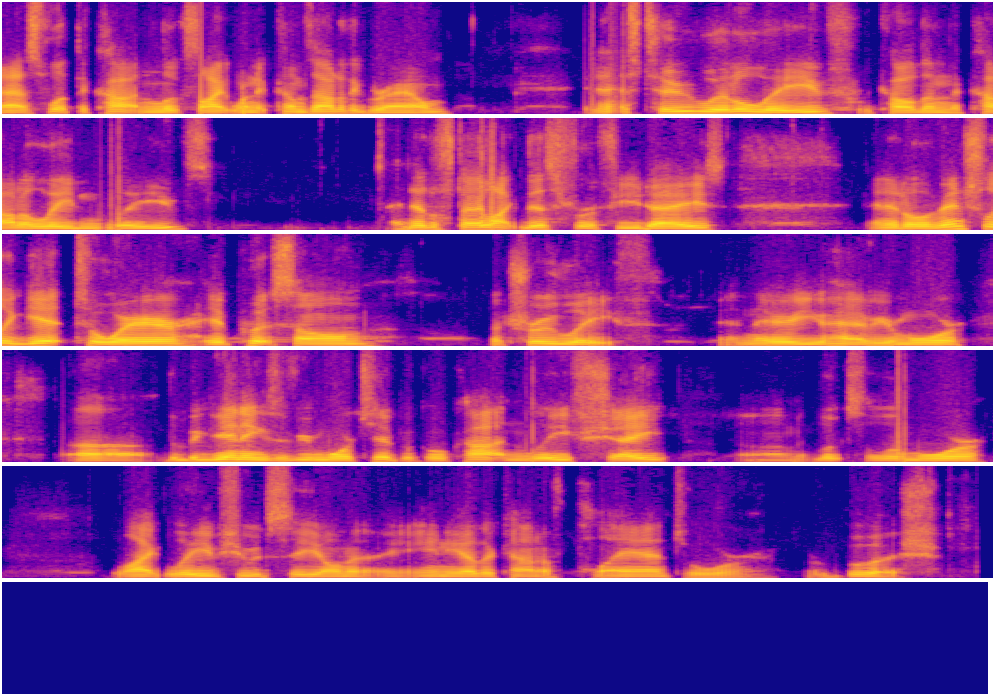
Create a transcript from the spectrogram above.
That's what the cotton looks like when it comes out of the ground. It has two little leaves. We call them the cotyledon leaves. And it'll stay like this for a few days. And it'll eventually get to where it puts on a true leaf. And there you have your more, uh, the beginnings of your more typical cotton leaf shape. Um, it looks a little more like leaves you would see on a, any other kind of plant or, or bush.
